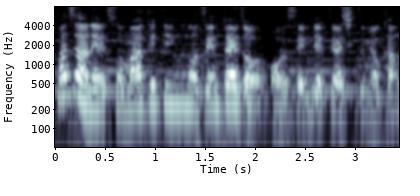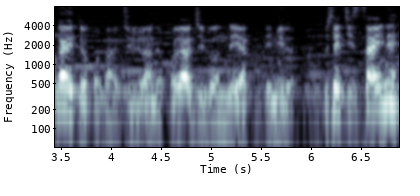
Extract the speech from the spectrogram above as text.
まずはね、そのマーケティングの全体像、戦略や仕組みを考えるということは重要なので、これは自分でやってみる。そして実際ね、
